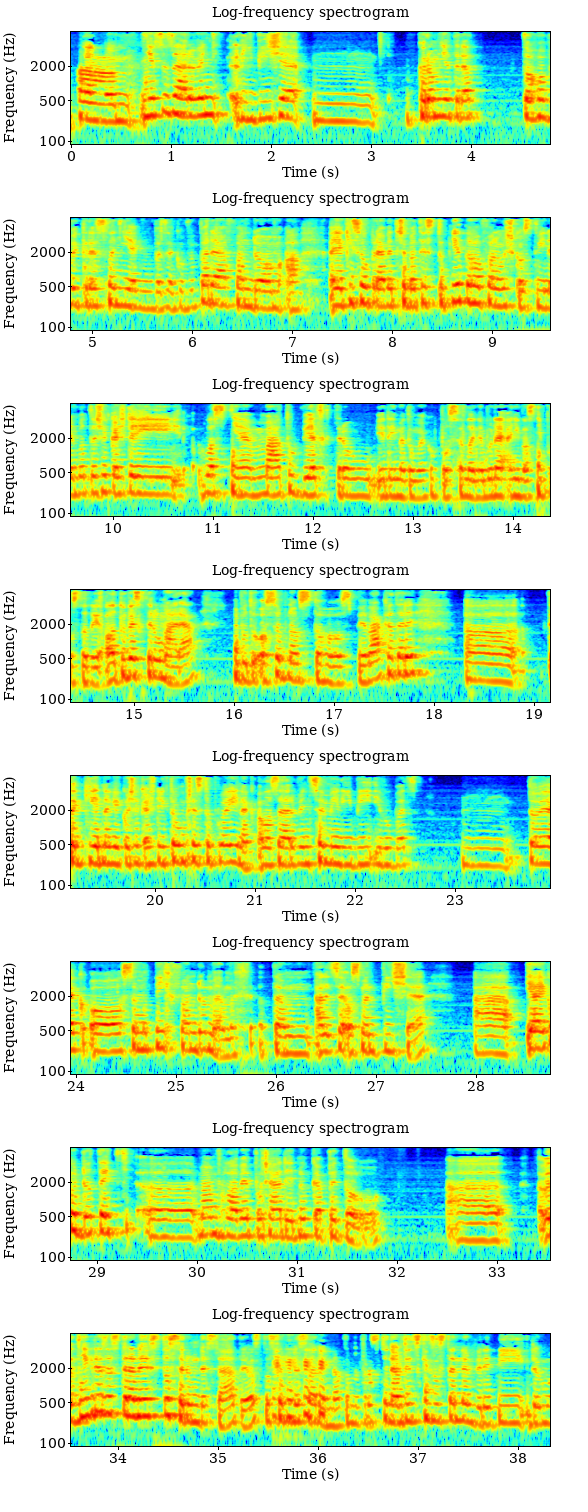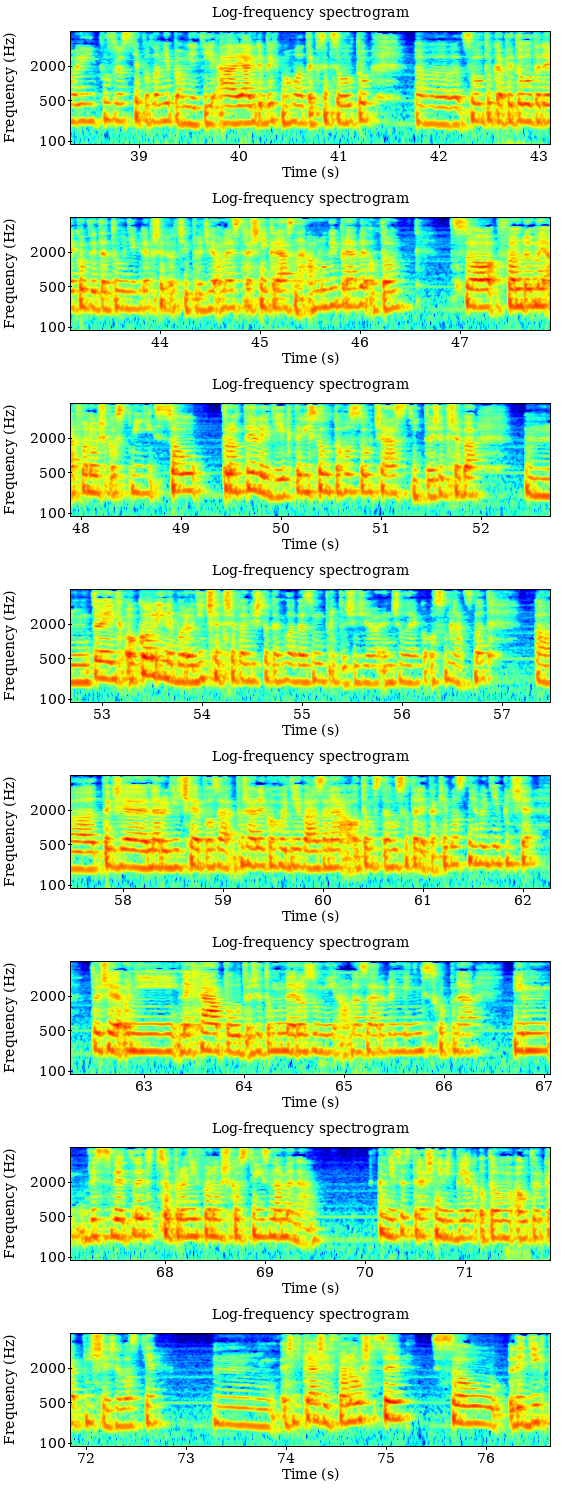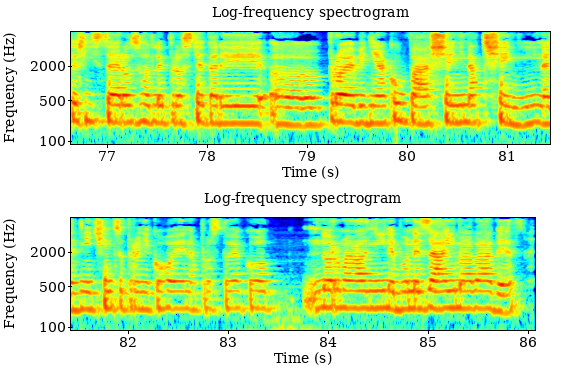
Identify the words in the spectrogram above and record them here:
um, mně se zároveň líbí, že um, kromě teda toho vykreslení, jak vůbec jako vypadá fandom a, a jaký jsou právě třeba ty stupně toho fanouškovství, nebo to, že každý vlastně má tu věc, kterou je, dejme tomu, jako posedlej, nebo ne ani vlastně posedlej, ale tu věc, kterou má rád, nebo tu osobnost toho zpěváka tady, uh, tak jednak jako, že každý k tomu přistupuje jinak, ale zároveň se mi líbí i vůbec Mm, to, jak o samotných fandomech tam Alice Osman píše. A já jako doteď uh, mám v hlavě pořád jednu kapitolu. A někde ze strany 170, jo, 171, to mi prostě navždycky zůstane vyrytý do mojí prostě podle mě paměti a já kdybych mohla, tak si celou tu, uh, celou tu kapitolu tady jako vytetu někde před oči, protože ona je strašně krásná a mluví právě o tom, co fandomy a fanouškovství jsou pro ty lidi, kteří jsou toho součástí. To, že třeba mm, to je jejich okolí nebo rodiče, třeba když to takhle vezmu, protože že jo, Angel je jako 18 let, uh, takže na rodiče je poza, pořád jako hodně vázaná a o tom vztahu se tady taky vlastně hodně píše. To, že oni nechápou, to, že tomu nerozumí a ona zároveň není schopná jim vysvětlit, co pro ní fanouškovství znamená. A mně se strašně líbí, jak o tom autorka píše, že vlastně mm, říká, že fanoušci jsou lidi, kteří se rozhodli prostě tady uh, projevit nějakou vášeň, nadšení nad něčím, co pro někoho je naprosto jako normální nebo nezajímavá věc.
